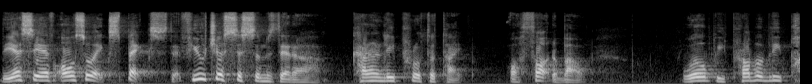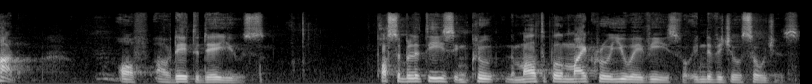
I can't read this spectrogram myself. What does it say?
the SAF also expects that future systems that are currently prototyped or thought about will be probably part of our day to day use. Possibilities include the multiple micro UAVs for individual soldiers.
